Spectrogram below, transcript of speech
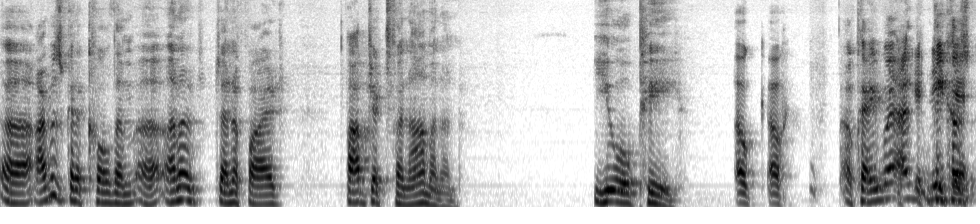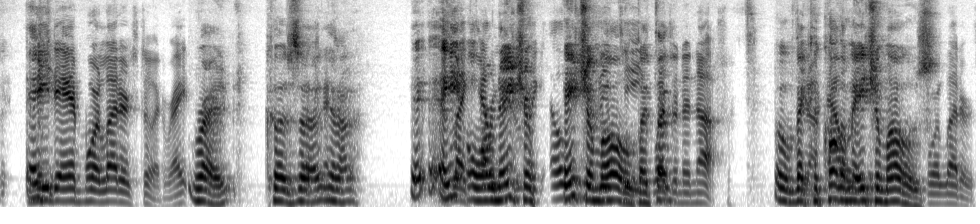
uh, I was going to call them uh, unidentified object phenomenon. UOP. Oh, oh, Okay, well, I- need, because to, you need to add more letters to it, right? right, because uh, Okay. you know, a, a- like or L- an H- like HMO, but that, wasn't enough. oh, they you know, could call them HMOs. More letters.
